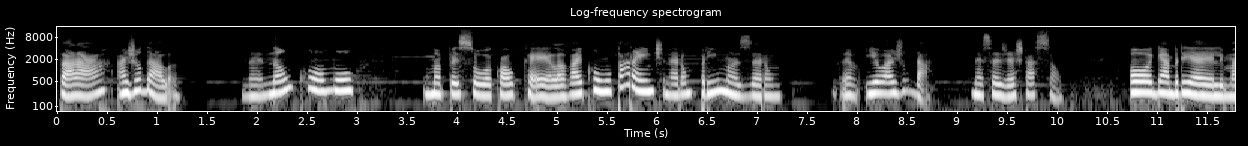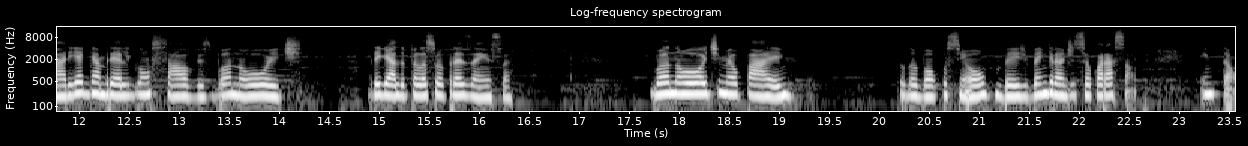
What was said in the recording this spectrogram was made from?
para ajudá-la, né? Não como uma pessoa qualquer, ela vai como parente, né? Eram primas, eram né? iam ajudar nessa gestação. Oi, Gabriele, Maria Gabriele Gonçalves, boa noite. Obrigado pela sua presença. Boa noite, meu pai. Tudo bom com o senhor? Um beijo bem grande no seu coração. Então,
